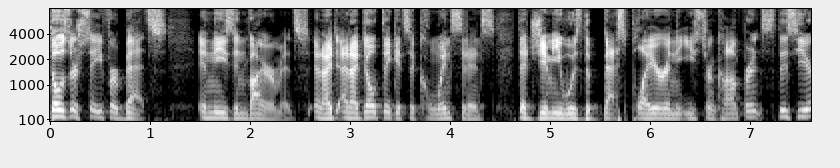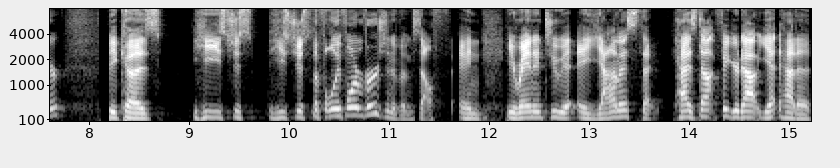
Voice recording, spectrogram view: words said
those are safer bets in these environments. And I and I don't think it's a coincidence that Jimmy was the best player in the Eastern Conference this year because he's just he's just the fully formed version of himself. And he ran into a Giannis that has not figured out yet how to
